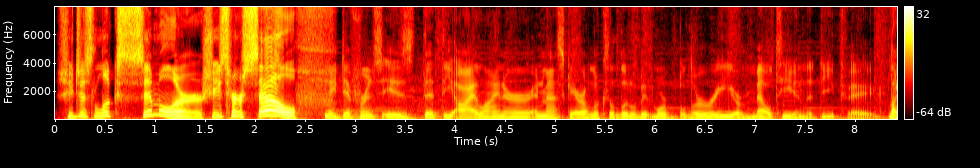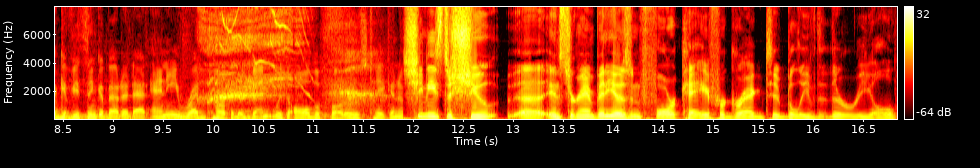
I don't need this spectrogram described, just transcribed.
She just looks similar. She's herself. The only difference is that the eyeliner and mascara looks a little bit more blurry or melty in the deep fake. Like if you think about it, at any red carpet event with all the photos taken of She needs to shoot uh, Instagram videos in 4K for Greg to believe that they're real.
